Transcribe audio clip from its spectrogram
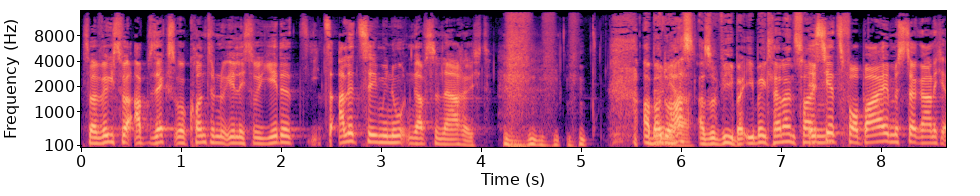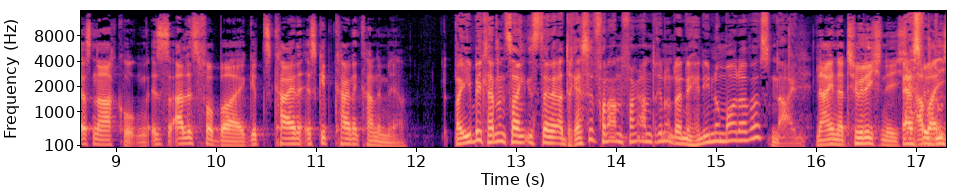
Es war wirklich so ab 6 Uhr kontinuierlich, so jede, alle 10 Minuten gab's eine Nachricht. Aber du Ja. hast, also wie, bei eBay Kleinanzeigen, Ist jetzt vorbei, müsst ihr gar nicht erst nachgucken. Es ist alles vorbei. Gibt's keine, es gibt keine Kanne mehr. Bei eBay Kleinanzeigen ist deine Adresse von Anfang an drin und deine Handynummer oder was? Nein. Nein, natürlich nicht. Erst Aber ich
